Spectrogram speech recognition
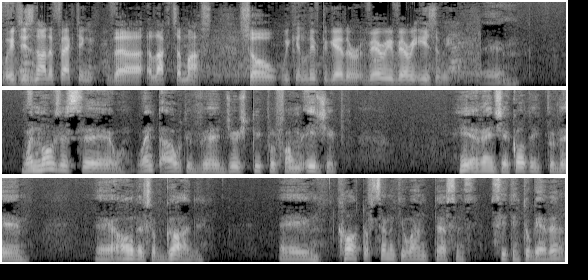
which is not affecting the Al-Aqsa mosque. So we can live together very, very easily. Um, when Moses uh, went out with the Jewish people from Egypt, he arranged according to the the orders of God, a court of 71 persons sitting together.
